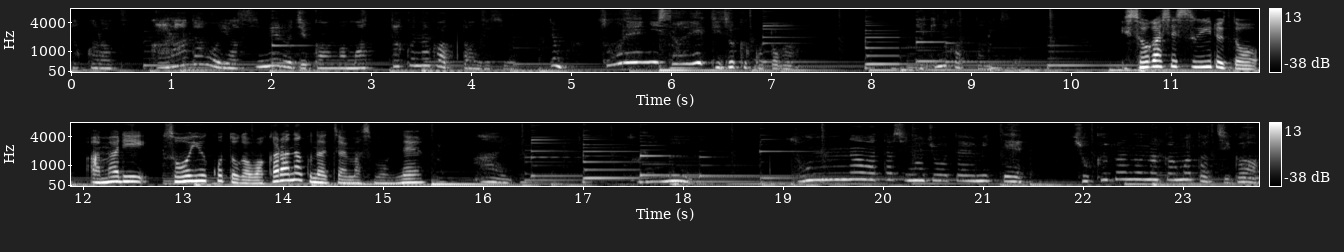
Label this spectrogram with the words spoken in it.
だから体を休める時間が全くなかったんですよ。でもそれにさえ気づくことができなかったんです忙しすぎるとあまりそういうことがわからなくなっちゃいますもんね。はい。それにそんな私の状態を見て職場の仲間たちが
